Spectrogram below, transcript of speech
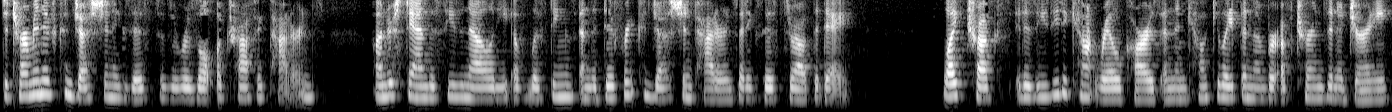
Determine if congestion exists as a result of traffic patterns. Understand the seasonality of liftings and the different congestion patterns that exist throughout the day. Like trucks, it is easy to count rail cars and then calculate the number of turns in a journey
